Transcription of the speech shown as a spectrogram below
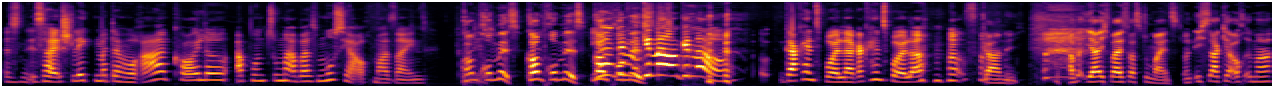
Es ist halt, schlägt mit der Moralkeule ab und zu mal, aber es muss ja auch mal sein. Ich. Kompromiss, Kompromiss, Ja, Kompromiss. genau, genau. gar kein Spoiler, gar kein Spoiler. Gar nicht. Aber ja, ich weiß, was du meinst. Und ich sag ja auch immer,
